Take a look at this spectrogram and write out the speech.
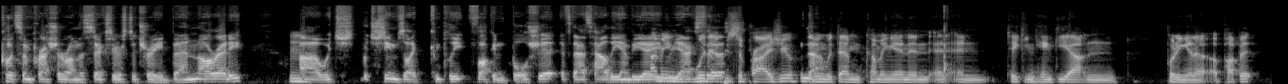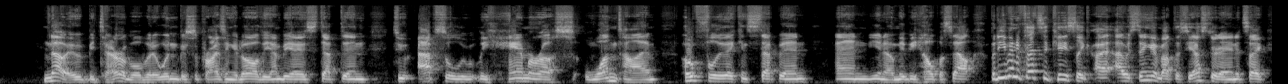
put some pressure on the Sixers to trade Ben already, Hmm. uh, which which seems like complete fucking bullshit if that's how the NBA I mean, reacts would that this. surprise you? No. I mean, with them coming in and, and, and taking Hinkie out and putting in a, a puppet. No, it would be terrible, but it wouldn't be surprising at all. The NBA has stepped in to absolutely hammer us one time. Hopefully, they can step in and you know maybe help us out. But even if that's the case, like I, I was thinking about this yesterday, and it's like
